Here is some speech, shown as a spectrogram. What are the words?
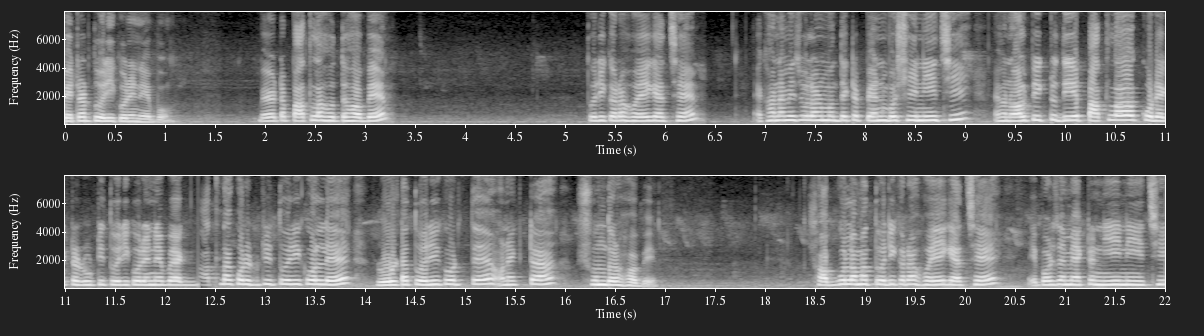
বেটার তৈরি করে নেব। বেটারটা পাতলা হতে হবে। তৈরি করা হয়ে গেছে। এখন আমি চুলার মধ্যে একটা প্যান বসিয়ে নিয়েছি। এখন অল্প একটু দিয়ে পাতলা করে একটা রুটি তৈরি করে নেব। এক পাতলা করে রুটি তৈরি করলে রোলটা তৈরি করতে অনেকটা সুন্দর হবে। সবগুলো আমার তৈরি করা হয়ে গেছে। এরপর যে আমি একটা নিয়ে নিয়েছি।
